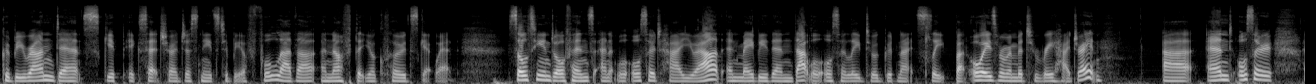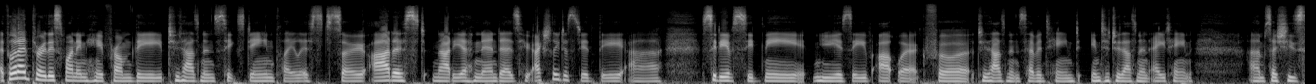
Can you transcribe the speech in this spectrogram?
Could be run, dance, skip, etc. Just needs to be a full lather, enough that your clothes get wet. Salty endorphins, and it will also tire you out, and maybe then that will also lead to a good night's sleep. But always remember to rehydrate. Uh, and also, I thought I'd throw this one in here from the 2016 playlist. So, artist Nadia Hernandez, who actually just did the uh, City of Sydney New Year's Eve artwork for 2017 into 2018. Um, so she's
